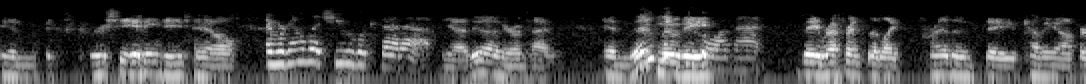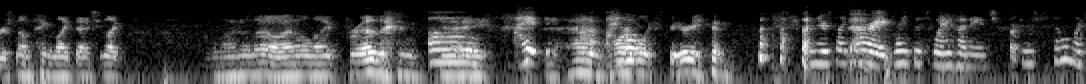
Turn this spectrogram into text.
in excruciating detail. And we're gonna let you look that up. Yeah, do that on your own time. In this can movie, on that. they reference that like President's Day is coming up or something like that. She's like, well, I don't know, I don't like President's Oh, Day. I, I had a horrible don't. experience. And there's like, all right, right this way, honey. And she's like, There's so much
